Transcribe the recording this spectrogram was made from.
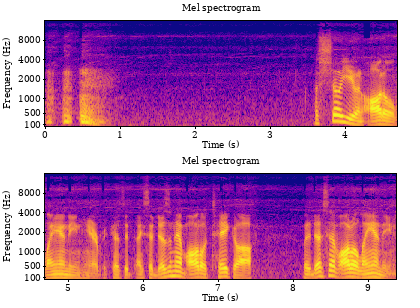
Let's show you an auto landing here because it, like I said, doesn't have auto takeoff, but it does have auto landing.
